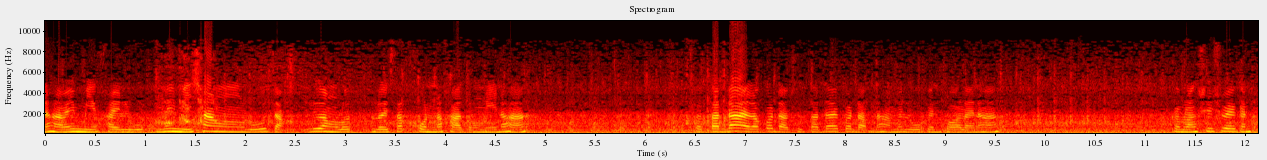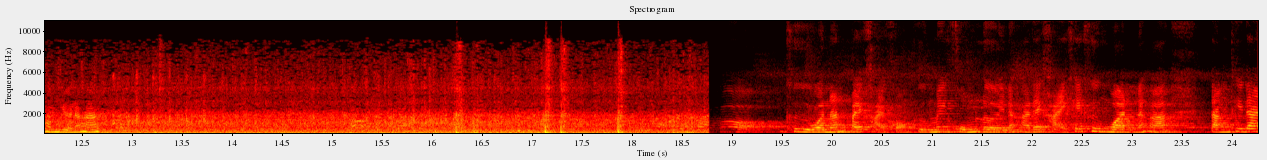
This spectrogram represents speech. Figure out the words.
นะคะ ไม่มีใครรู้ไม่มีช่างรู้จักเรื่องรถเลยสักคนนะคะ ตรงนี้นะคะสตาร์ทได้แล้วก็ดับสตาร์ทได้ก็ดับนะคะ ไม่รู้เป็นเพราะอะไรนะคะกำลังช่วยๆกันทำอยู่นะคะ ก็ คือวันนั้นไปขายของคือไม่คุ้มเลยนะคะ ได้ขายแค่ครึ่งวันนะคะ ตังค์ที่ได้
